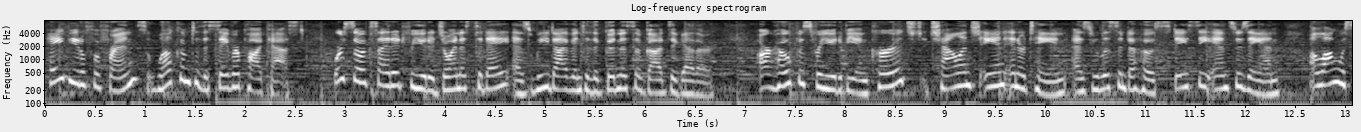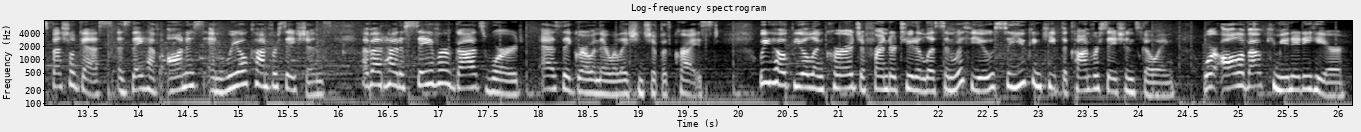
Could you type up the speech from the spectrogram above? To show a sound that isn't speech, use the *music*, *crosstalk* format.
Hey, beautiful friends, welcome to the Savor Podcast. We're so excited for you to join us today as we dive into the goodness of God together. Our hope is for you to be encouraged, challenged, and entertained as you listen to hosts Stacy and Suzanne, along with special guests as they have honest and real conversations about how to savor God's Word as they grow in their relationship with Christ. We hope you'll encourage a friend or two to listen with you so you can keep the conversations going. We're all about community here.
